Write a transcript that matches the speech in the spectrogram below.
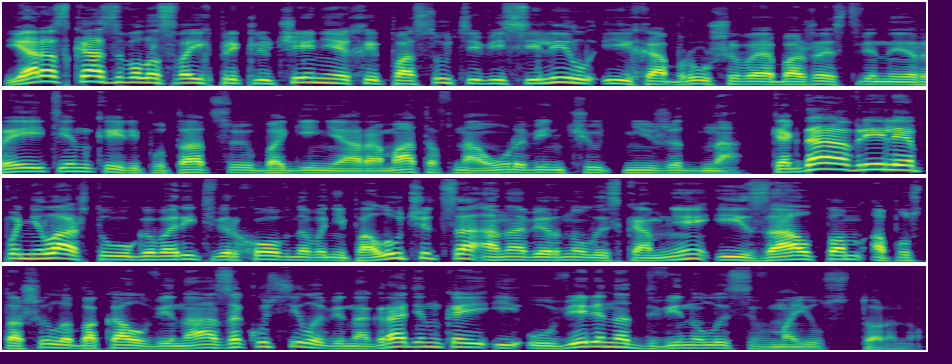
Я рассказывал о своих приключениях и, по сути, веселил их, обрушивая божественный рейтинг и репутацию богини ароматов на уровень чуть ниже дна. Когда Аврелия поняла, что уговорить Верховного не получится, она вернулась ко мне и залпом опустошила бокал вина, закусила виноградинкой и уверенно двинулась в мою сторону.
